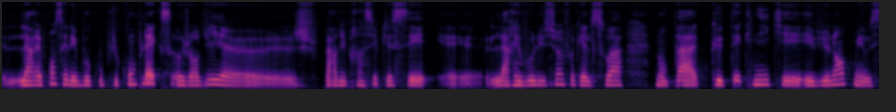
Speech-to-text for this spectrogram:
la réponse elle est beaucoup plus complexe. Aujourd'hui, euh, je pars du principe que c'est euh, la révolution, il faut qu'elle soit non pas que technique et violente, mais aussi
